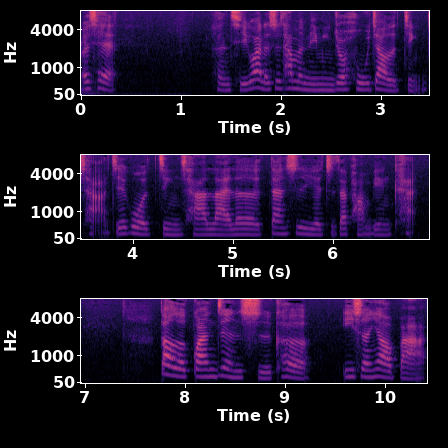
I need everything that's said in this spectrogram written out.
而且很奇怪的是，他们明明就呼叫了警察，结果警察来了，但是也只在旁边看。到了关键时刻，医生要把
